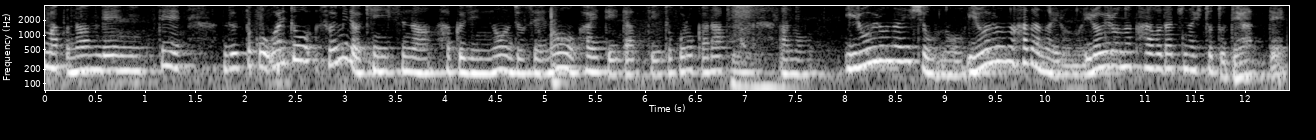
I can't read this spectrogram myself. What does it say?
まあ、やっぱ南米に行ってずっとこう割とそういう意味では均質な白人の女性のを描いていたっていうところから、あのいろいろな衣装のいろいろな肌の色のいろいろな顔立ちの人と出会って、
